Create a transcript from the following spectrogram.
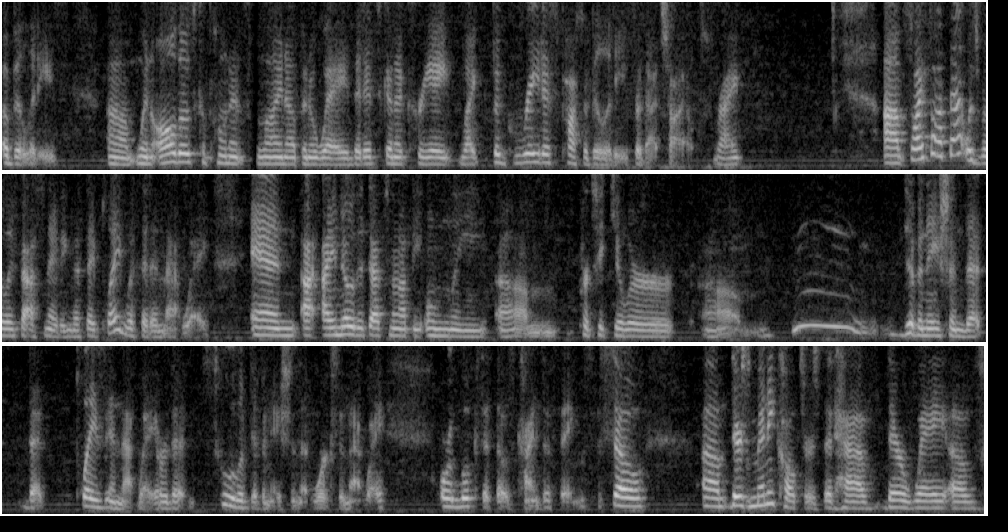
abilities, um, when all those components line up in a way that it's going to create like the greatest possibility for that child, right? Um, so I thought that was really fascinating that they played with it in that way. And I, I know that that's not the only um, particular um, hmm, divination that that plays in that way, or the school of divination that works in that way, or looks at those kinds of things. So um, there's many cultures that have their way of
